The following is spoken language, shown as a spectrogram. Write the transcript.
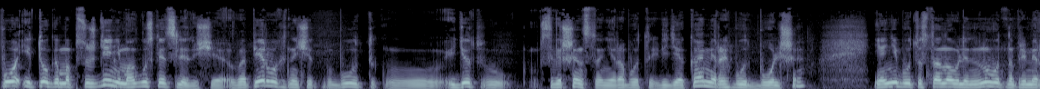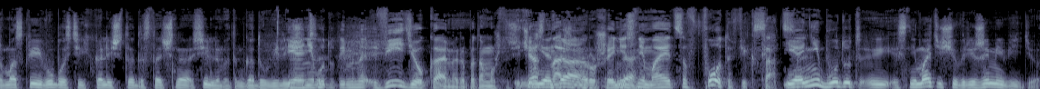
по итогам обсуждения могу сказать следующее. Во-первых, значит, будет, э, идет совершенствование работы видеокамер, их будет больше и они будут установлены, ну вот, например, в Москве и в области их количество достаточно сильно в этом году увеличится. И они будут именно видеокамеры, потому что сейчас и, наше да, нарушение да. снимается фотофиксацией. И они будут э, снимать еще в режиме видео.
